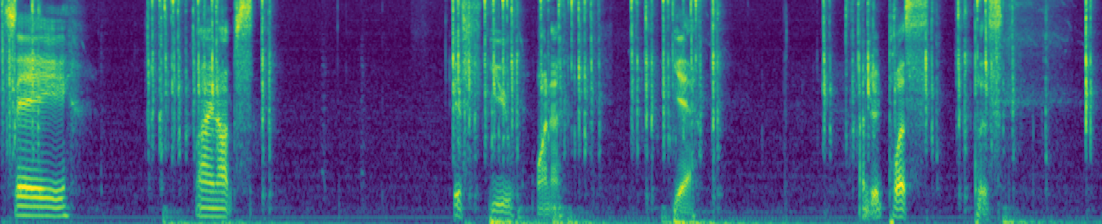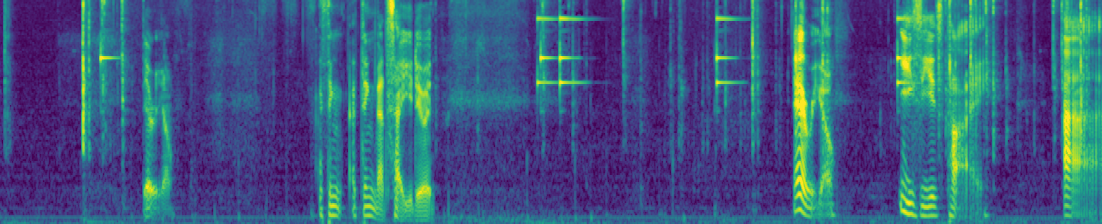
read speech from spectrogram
say lineups if you wanna. Yeah. 100 plus, plus. There we go. I think I think that's how you do it. There we go. Easy as pie. Ah.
